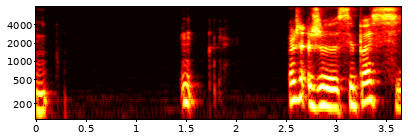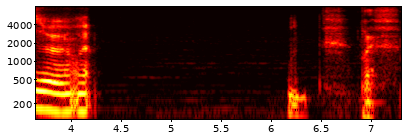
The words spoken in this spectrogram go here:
Moi, je, je sais pas si. euh, ouais. Bref.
